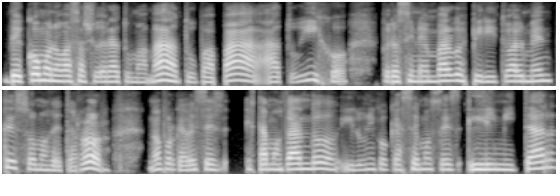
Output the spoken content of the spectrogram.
De cómo no vas a ayudar a tu mamá, a tu papá, a tu hijo, pero sin embargo espiritualmente somos de terror, ¿no? Porque a veces estamos dando y lo único que hacemos es limitar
